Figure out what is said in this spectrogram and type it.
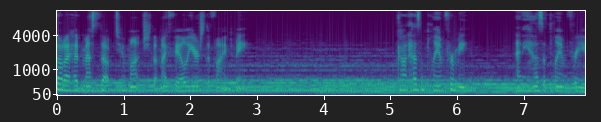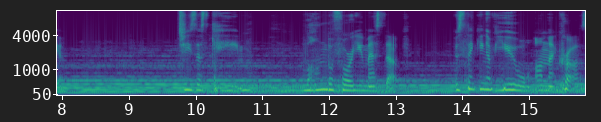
Thought I had messed up too much, that my failures defined me. God has a plan for me, and He has a plan for you. Jesus came long before you messed up. He was thinking of you on that cross.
